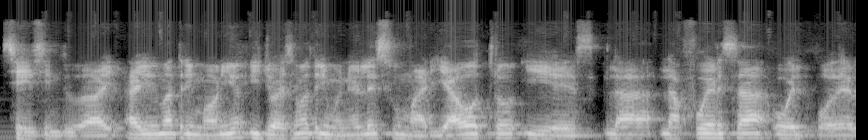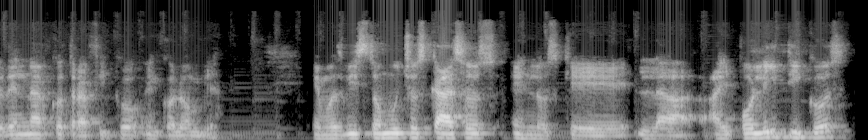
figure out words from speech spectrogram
Sí, sin duda hay, hay, un matrimonio y yo a ese matrimonio le sumaría otro y es la, la fuerza o el poder del narcotráfico en Colombia. Hemos visto muchos casos en los que la, hay políticos,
